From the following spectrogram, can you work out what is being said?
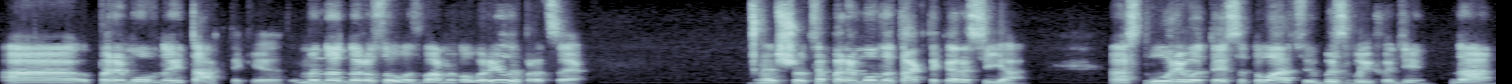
а, перемовної тактики. Ми неодноразово з вами говорили про це. е, Що це перемовна тактика росіян, А, створювати ситуацію без виході, да,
